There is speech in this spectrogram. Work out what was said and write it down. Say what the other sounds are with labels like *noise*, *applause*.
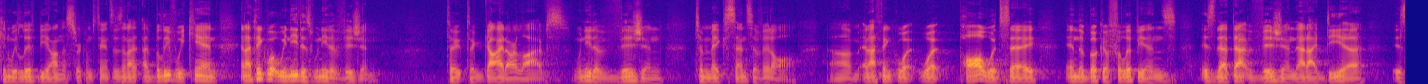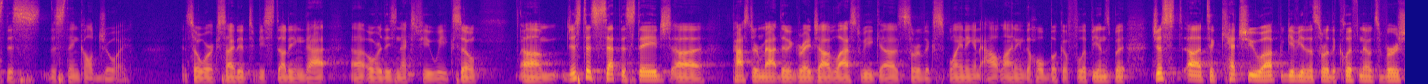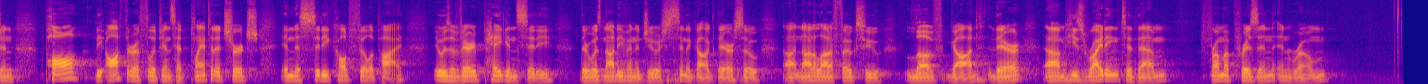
can we live beyond the circumstances? And I, I, believe we can. And I think what we need is we need a vision to, to guide our lives. We need a vision to make sense of it all. Um, and I think what, what Paul would say in the book of Philippians is that that vision, that idea, is this, this thing called joy. And so we're excited to be studying that uh, over these next few weeks. So, um, just to set the stage, uh, Pastor Matt did a great job last week, uh, sort of explaining and outlining the whole book of Philippians. But just uh, to catch you up, give you the sort of the Cliff Notes version, Paul, the author of Philippians, had planted a church in this city called Philippi. It was a very pagan city. There was not even a Jewish synagogue there, so uh, not a lot of folks who love God there. Um, he's writing to them from a prison in Rome.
